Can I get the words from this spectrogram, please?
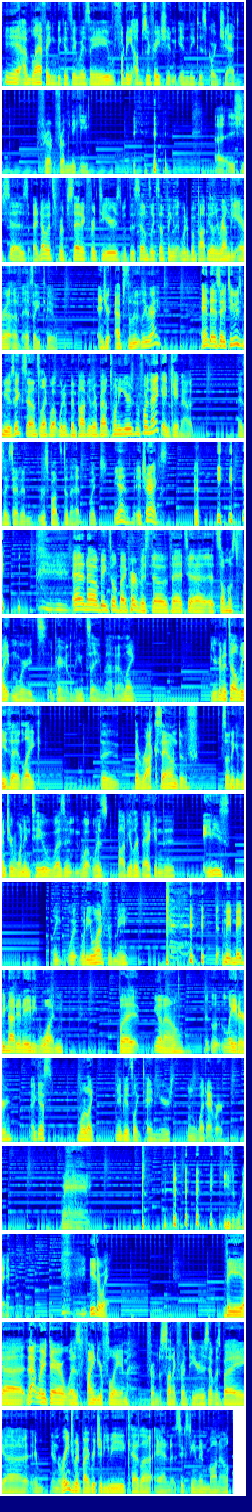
Yeah, I'm laughing because there was a funny observation in the Discord chat from from Nikki. uh, she says, "I know it's from Sonic Frontiers, but this sounds like something that would have been popular around the era of SA2." And you're absolutely right. And SA2's music sounds like what would have been popular about 20 years before that game came out. As I said in response to that, which yeah, it tracks. And now I'm being told by Purvis though that uh, it's almost fighting words. Apparently, saying that I'm like, you're gonna tell me that like the the rock sound of Sonic Adventure One and Two wasn't what was popular back in the '80s? Like, what what do you want from me? I mean, maybe not in '81, but you know, later. I guess more like Maybe it's like 10 years. Whatever. Either way. Either way. The uh that right there was Find Your Flame from Sonic Frontiers. That was by uh an arrangement by RichaadEB Kedla and 16 in mono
